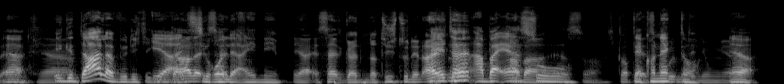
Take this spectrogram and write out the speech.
ja. halt, ja. Iguodala würde ich eher Iguodala als die ist Rolle halt einnehmen. Ja, er ist halt, gehört natürlich zu den Alten, ne? aber er ist so er ist so. Glaube, der er cool Connector. den Jungen, ja. ja.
